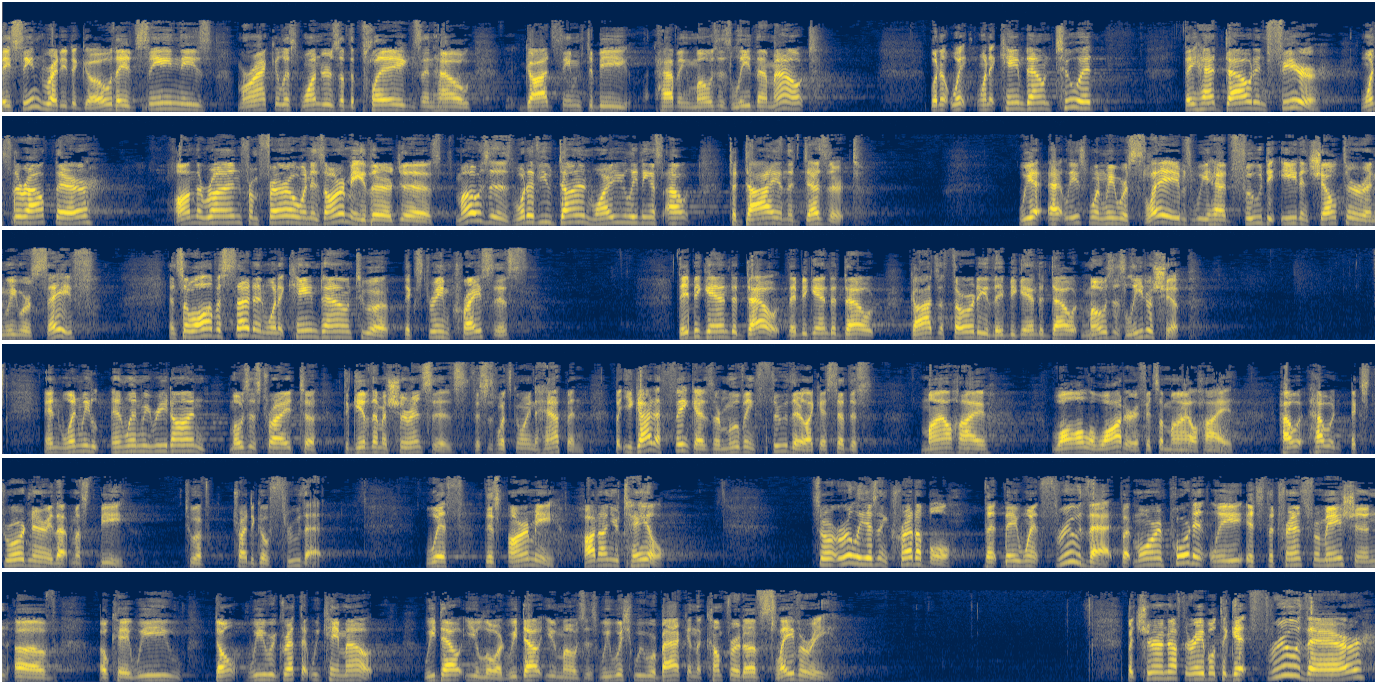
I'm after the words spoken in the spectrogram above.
They seemed ready to go. They had seen these miraculous wonders of the plagues and how God seems to be having Moses lead them out. But when it came down to it, they had doubt and fear. Once they're out there on the run from Pharaoh and his army, they're just, Moses, what have you done? Why are you leading us out to die in the desert? We, at least when we were slaves, we had food to eat and shelter and we were safe. And so all of a sudden, when it came down to an extreme crisis, they began to doubt. They began to doubt God's authority. They began to doubt Moses' leadership. And when we, and when we read on, Moses tried to, to give them assurances. This is what's going to happen. But you got to think as they're moving through there, like I said, this mile high wall of water, if it's a mile high, how, how extraordinary that must be to have tried to go through that with this army hot on your tail. So it really is incredible that they went through that. But more importantly, it's the transformation of, okay, we don't, we regret that we came out. We doubt you, Lord. We doubt you, Moses. We wish we were back in the comfort of slavery. But sure enough, they're able to get through there.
